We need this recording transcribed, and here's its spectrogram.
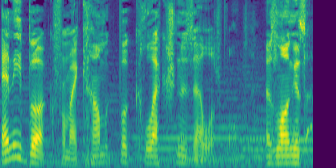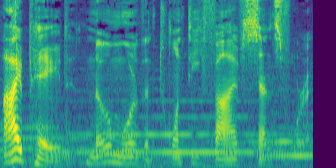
Any book from my comic book collection is eligible, as long as I paid no more than 25 cents for it.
